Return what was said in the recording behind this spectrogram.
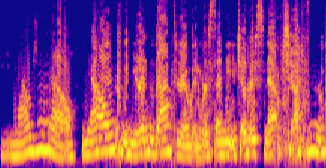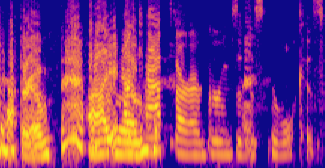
Now you know. Now when you're in the bathroom and we're sending each other Snapchats in the bathroom, I am. Our cats are our grooms of the stool because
